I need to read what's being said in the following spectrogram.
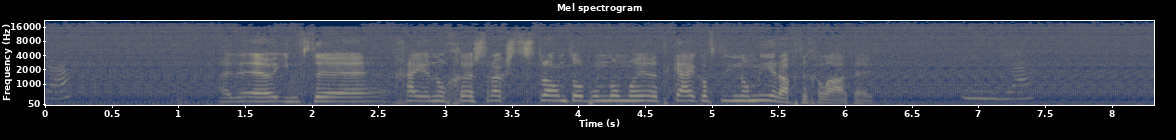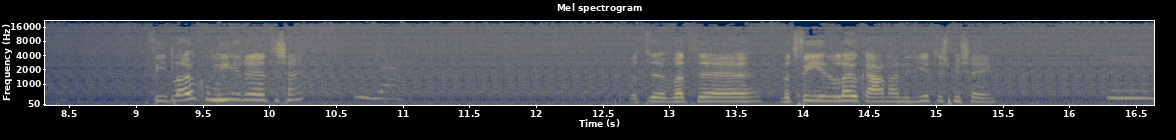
Ja. Eh, je hoeft, eh, ga je nog straks het strand op om nog te kijken of hij nog meer achtergelaten heeft? Mm, ja, Vind je het leuk om hier te zijn? ja. Wat, wat, wat vind je er leuk aan aan het Juttersmuseum? Mm,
